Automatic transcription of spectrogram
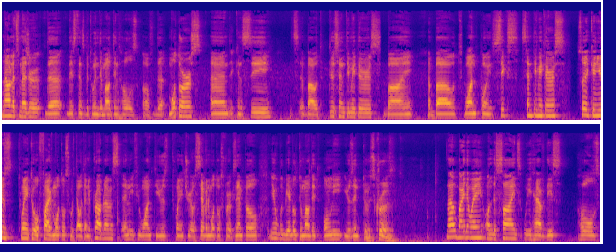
Now let's measure the distance between the mounting holes of the motors, and you can see it's about 2 centimeters by about 1.6 centimeters. So you can use 2205 motors without any problems and if you want to use 2307 motors for example, you will be able to mount it only using two screws. Now by the way, on the sides we have these holes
